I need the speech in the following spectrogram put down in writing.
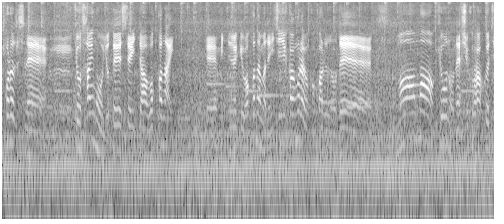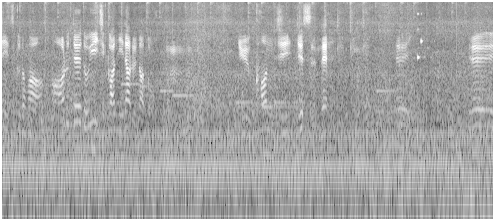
こからですねうん今日最後予定していた稚内、えー、道の駅稚内まで1時間ぐらいはかかるのでまあまあ今日のね宿泊地に着くのがある程度いい時間になるなと、うん、いう感じですね。えーえー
